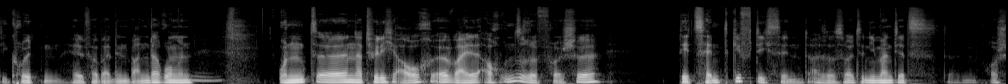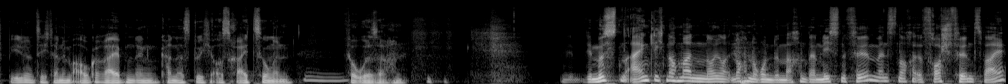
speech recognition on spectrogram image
die Krötenhelfer bei den Wanderungen. Und äh, natürlich auch, äh, weil auch unsere Frösche dezent giftig sind. Also sollte niemand jetzt mit dem Frosch spielen und sich dann im Auge reiben, dann kann das durchaus Reizungen Mhm. verursachen. Wir müssten eigentlich noch mal eine, noch eine Runde machen beim nächsten Film, wenn es noch äh, Froschfilm 2.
